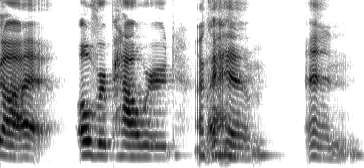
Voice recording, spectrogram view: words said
got overpowered okay. by him and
